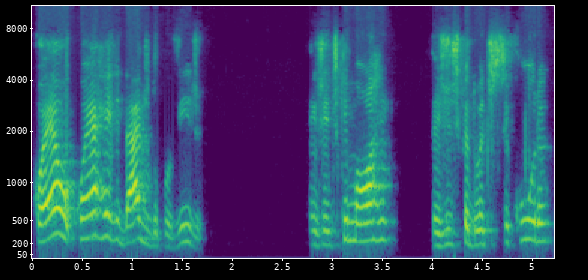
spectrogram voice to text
qual é, qual é a realidade do Covid? Tem gente que morre, tem gente que é doente e se cura,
